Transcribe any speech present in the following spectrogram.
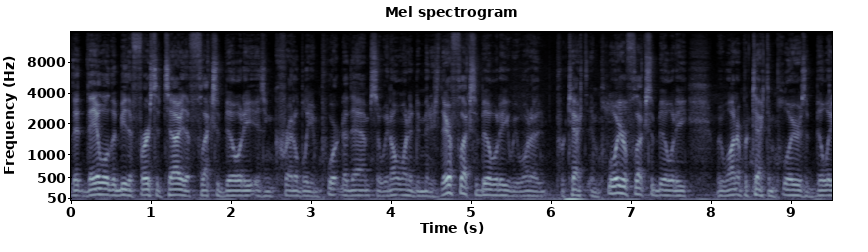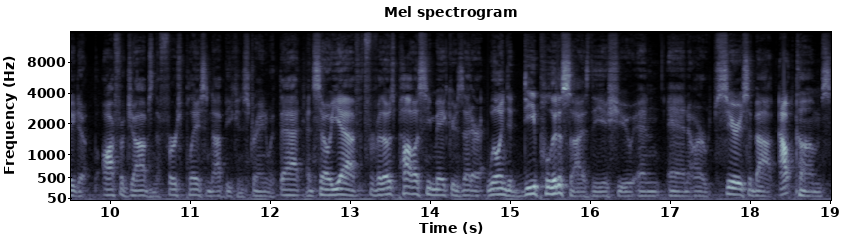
that they will be the first to tell you that flexibility is incredibly important to them. So we don't want to diminish their flexibility. We want to protect employer flexibility. We want to protect employers' ability to offer jobs in the first place and not be constrained with that. And so, yeah, for, those policymakers that are willing to depoliticize the issue and and are serious about outcomes,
